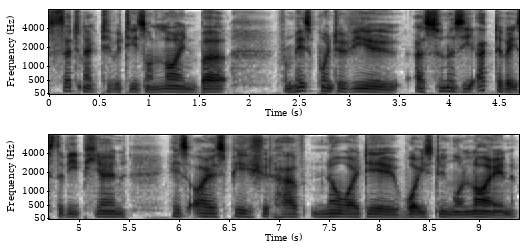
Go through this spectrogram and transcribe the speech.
certain activities online. But from his point of view, as soon as he activates the VPN, his ISP should have no idea what he's doing online.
